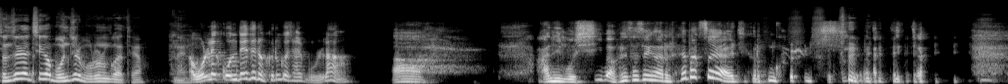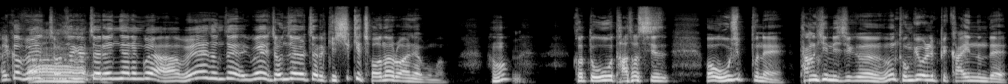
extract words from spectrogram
전자결제가 뭔지를 모르는 것 같아요. 네. 아, 원래 꼰대들은 그런 거 잘 몰라. 아. 아니, 뭐, 씨발, 회사 생활을 해봤어야 알지, 그런 걸. 진짜. 그러니까 왜 아. 전자결제를 했냐는 거야. 왜 전자 왜 전자결제를 이렇게 쉽게 전화로 하냐고 막. 어? 그것도 오후 5시 어 50분에 당신이 지금 어, 동계 올림픽 가 있는데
